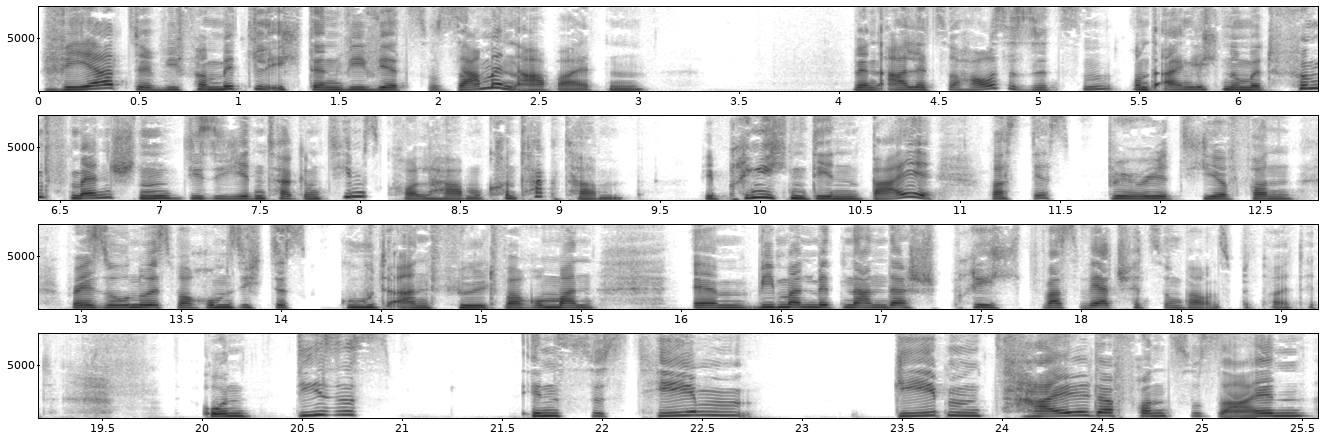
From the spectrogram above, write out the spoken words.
Werte? Wie vermittel ich denn, wie wir zusammenarbeiten? Wenn alle zu Hause sitzen und eigentlich nur mit fünf Menschen, die sie jeden Tag im Teams-Call haben, Kontakt haben. Wie bringe ich denen bei, was der Spirit hier von Resono ist, warum sich das gut anfühlt, warum man, ähm, wie man miteinander spricht, was Wertschätzung bei uns bedeutet. Und dieses ins System geben, Teil davon zu sein,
